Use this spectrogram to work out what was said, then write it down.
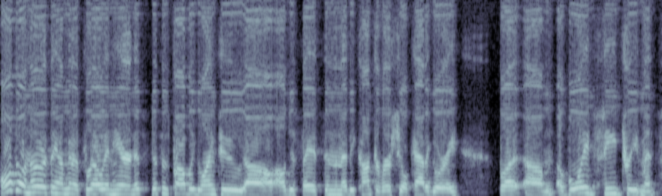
Also, another thing I'm going to throw in here, and this this is probably going to, uh, I'll, I'll, just say it's in the maybe controversial category, but um, avoid seed treatments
